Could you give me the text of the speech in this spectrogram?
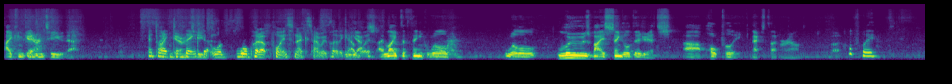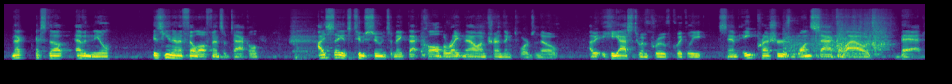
I can guarantee you that. I'd like to think that, that we'll, we'll put up points next time we play the Cowboys. Yes, I'd like to think we'll we'll lose by single digits. uh, hopefully next time around. But hopefully. Next up, Evan Neal. Is he an NFL offensive tackle? I say it's too soon to make that call, but right now I'm trending towards no. I mean, he has to improve quickly. Sam, eight pressures, one sack allowed, bad.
